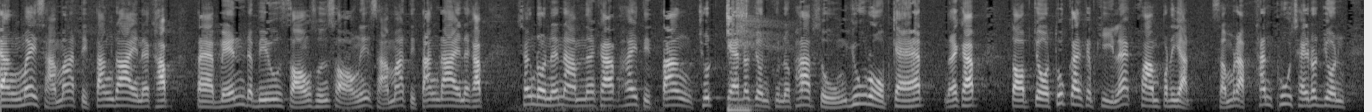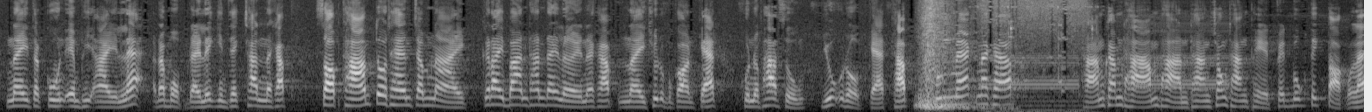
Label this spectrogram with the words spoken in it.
ยังไม่สามารถติดตั้งได้นะครับ แต่ Benz W202 นี่สามารถติดตั้งได้นะครับ ช่างดนแนะนำนะครับ ให้ติดตั้งชุดแก๊สรถยนต์คุณภาพสูง ยุโรปแก๊สนะครับ ตอบโจทย์ทุกการขับขี่และความประหยัดสำหรับท่านผู้ใช้รถยนต์ในตระกูล MPI และระบบ Direct Injection นะครับ สอบถามตัวแทนจำหน่ายใกล้บ้านท่านได้เลยนะครับ ในชุดอุปกรณ์แก๊สคุณภาพสูงยุโรปแก๊สครับ คุณแม็กซ์นะครับ ถามคำถามผ่านทางช่องทางเพจ Facebook TikTok และ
